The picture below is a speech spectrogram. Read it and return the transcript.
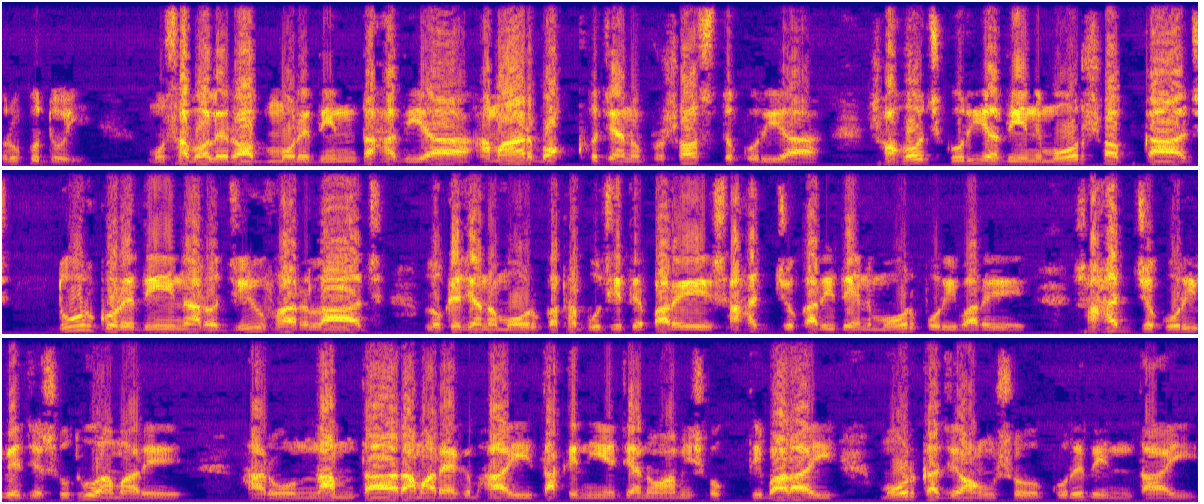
রুকু দুই। মোসা বলে, রব মোরে দিন তাহা দিয়া, আমার বক্ষ যেন প্রশস্ত করিয়া, সহজ করিয়া দিন মোর সব কাজ। দূর করে দিন আরও জিহ্বার লাজ। লোকে যেন মোর কথা বুঝিতে পারে সাহায্যকারী দেন মোর পরিবারে, সাহায্য করিবে যে শুধু আমারে। হারুন নাম তার, আমার এক ভাই, তাকে নিয়ে যেন আমি শক্তি বাড়াই, মোর কাজে অংশ করে দিন তাই।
